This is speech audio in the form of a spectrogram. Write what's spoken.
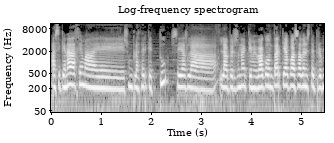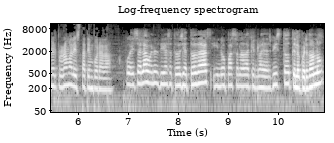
Así que nada, Gema, eh, es un placer que tú seas la, la persona que me va a contar qué ha pasado en este primer programa de esta temporada. Pues hola, buenos días a todos y a todas y no pasa nada que no lo hayas visto, te lo perdono.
